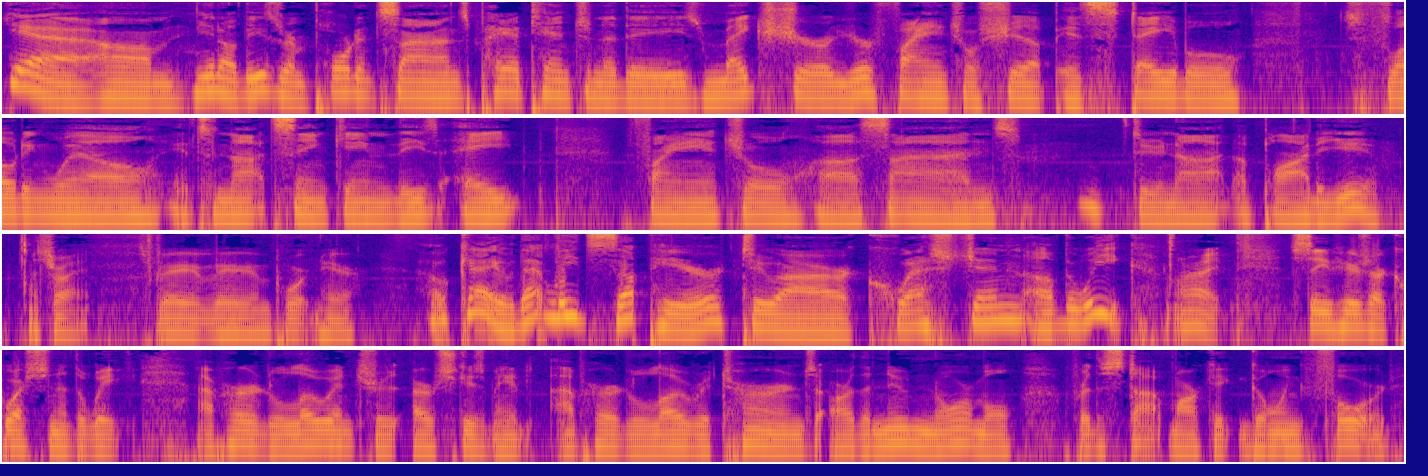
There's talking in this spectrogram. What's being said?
yeah, um, you know, these are important signs. Pay attention to these. Make sure your financial ship is stable, it's floating well, it's not sinking. These eight financial uh, signs do not apply to you. That's right. It's very very important here. Okay, well, that leads up here to our question of the week. All right, Steve. Here's our question of the week. I've heard low interest, or excuse me, I've heard low returns are the new normal for the stock market going forward.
